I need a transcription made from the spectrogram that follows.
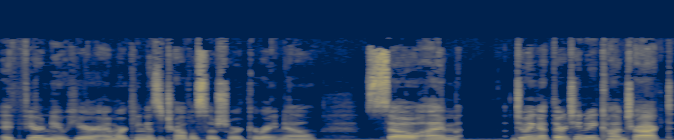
if you're new here, I'm working as a travel social worker right now. So, I'm doing a 13 week contract,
